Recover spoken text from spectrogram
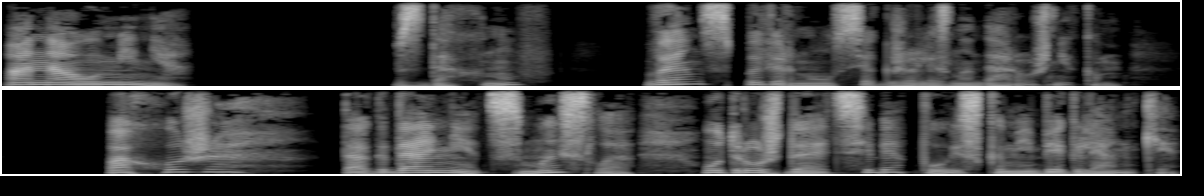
«Она у меня». Вздохнув, Венс повернулся к железнодорожникам. «Похоже, тогда нет смысла утруждать себя поисками беглянки.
